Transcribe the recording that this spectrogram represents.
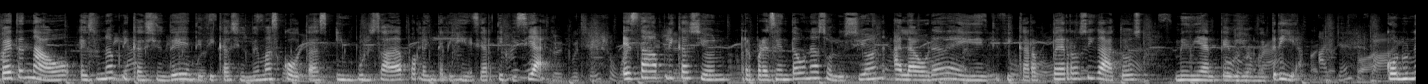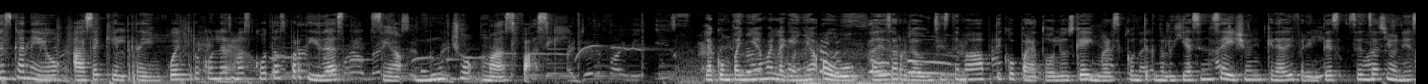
PetNow es una aplicación de identificación de mascotas impulsada por la inteligencia artificial. Esta aplicación representa una solución a la hora de identificar perros y gatos mediante biometría. Con un escaneo hace que el reencuentro con las mascotas perdidas sea mucho más fácil. La compañía malagueña Ovo ha desarrollado un sistema áptico para todos los gamers con tecnología Sensation que da diferentes sensaciones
